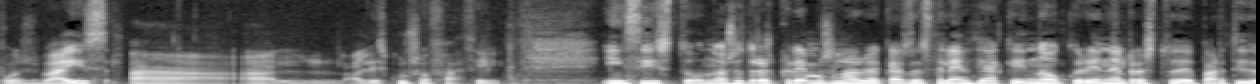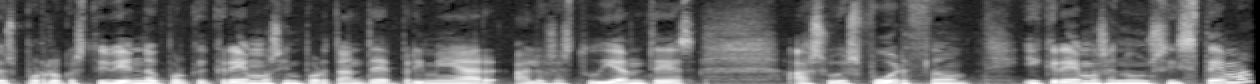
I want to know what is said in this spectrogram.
pues vais al, discurso fácil. Insisto, nosotros creemos en las becas de excelencia que no creen el resto de partidos por lo que estoy viendo, porque creemos importante premiar a los estudiantes, a su esfuerzo y creemos en un sistema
